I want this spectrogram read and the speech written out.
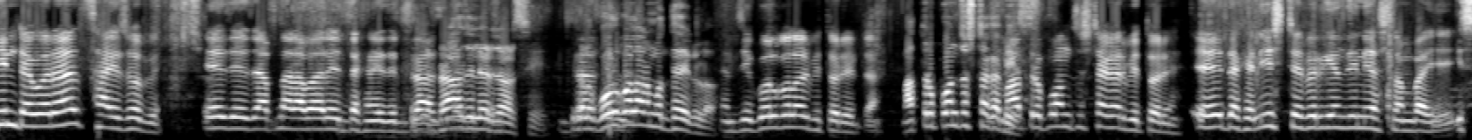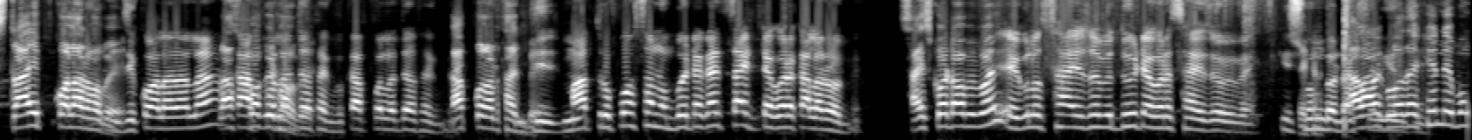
তিনটা করে সাইজ হবে। এই যে আপনার আবার দেখেন এই যে ব্রাজিলের জার্সি গোল গলার মধ্যে এগুলো? জি গোল গলার ভিতরে এটা। মাত্র পঞ্চাশ টাকা মাত্র পঞ্চাশ টাকার ভিতরে। এই দেখেন স্টেপের গেঞ্জি নিয়ে আসলাম ভাই। স্ট্রাইপ কলার হবে। জি কলার আলা কাপ কলার দেওয়া থাকবে কাপ কলার দেওয়া থাকবে। কাপ কলার থাকবে। জি মাত্র পঁচানব্বই টাকায় চারটা করে কালার হবে। সাইজ কয়টা হবে ভাই? এগুলো সাইজ হবে দুইটা করে সাইজ হবে ভাই। কি সুন্দর কালারগুলো দেখেন। এবং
